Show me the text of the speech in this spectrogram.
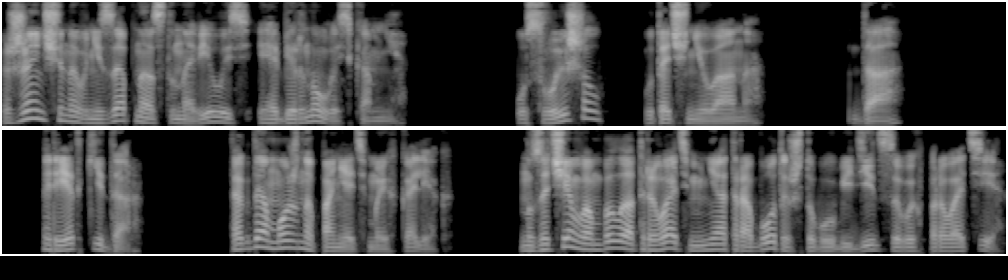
Женщина внезапно остановилась и обернулась ко мне. «Услышал?» — уточнила она. «Да». «Редкий дар. Тогда можно понять моих коллег. Но зачем вам было отрывать меня от работы, чтобы убедиться в их правоте?»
